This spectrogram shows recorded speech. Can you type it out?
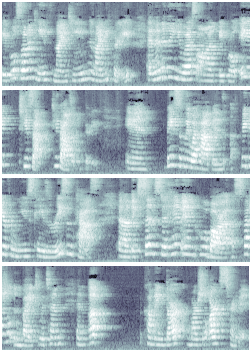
April 17th, 1993, and then in the US on April 8th, 2003. And basically what happens, a figure from Yusuke's recent past um, extends to him and Kuwabara a special invite to attend an upcoming dark martial arts tournament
